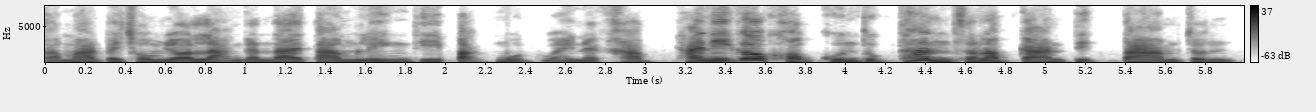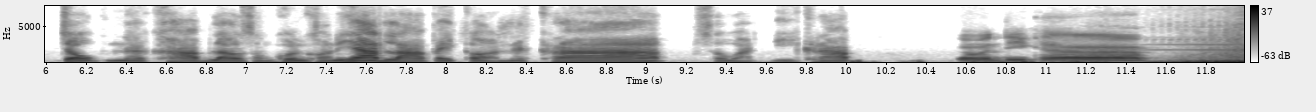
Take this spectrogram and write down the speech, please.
สามารถไปชมย้อนหลังกันได้ตามลิงก์ที่ปักหมุดไว้นะครับท้ายนี้ก็ขอบคุณทุกท่านสำหรับการติดตามจนจบนะครับ เราสองคนขออนุญาตลาไปก่อนนะครับ สวัสดีครับ สวัสดีครับ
